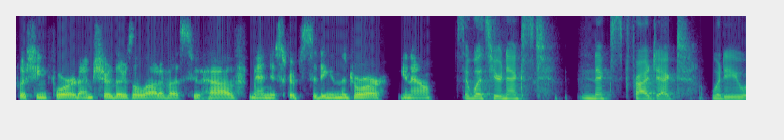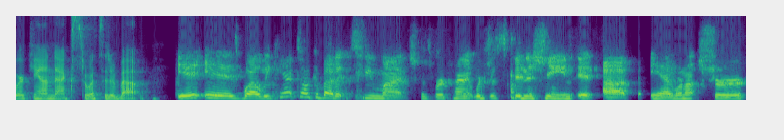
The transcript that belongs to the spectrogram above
pushing forward. I'm sure there's a lot of us who have manuscripts sitting in the drawer, you know. So what's your next next project? What are you working on next? What's it about? It is well, we can't talk about it too much because we're kind of we're just finishing it up and we're not sure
